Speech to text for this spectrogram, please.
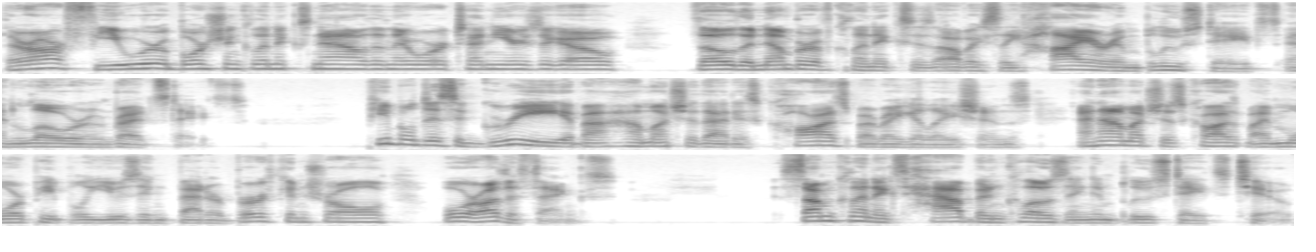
There are fewer abortion clinics now than there were 10 years ago, though the number of clinics is obviously higher in blue states and lower in red states people disagree about how much of that is caused by regulations and how much is caused by more people using better birth control or other things. Some clinics have been closing in blue states too.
